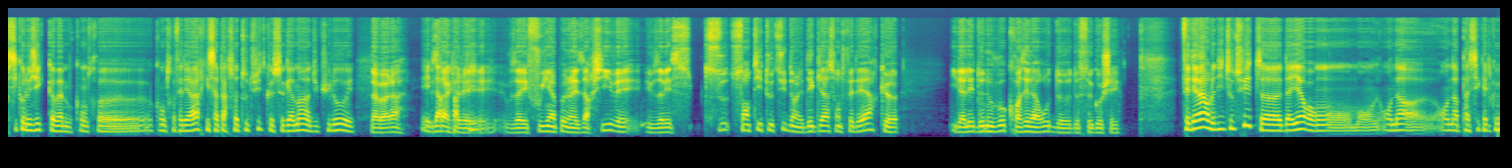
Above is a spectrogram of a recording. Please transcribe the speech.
psychologiques quand même contre, euh, contre Federer qui s'aperçoit tout de suite que ce gamin a du culot et, Ah, voilà. et j'allais- vous avez fouillé un peu dans les archives et, et vous avez senti tout de suite dans les déclarations de Federer que il allait de nouveau croiser la route de, de ce gaucher. Federer le dit tout de suite. euh, D'ailleurs, on, a, passé quelques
